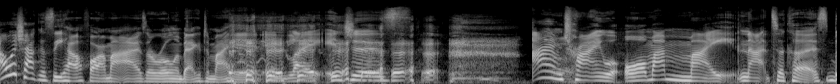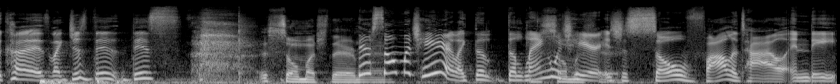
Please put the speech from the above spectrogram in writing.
I wish I could see how far my eyes are rolling back into my head. And like it just I am trying with all my might not to cuss because like just this this There's so much there, there's man. so much here. Like the the language much here there. is just so volatile and they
